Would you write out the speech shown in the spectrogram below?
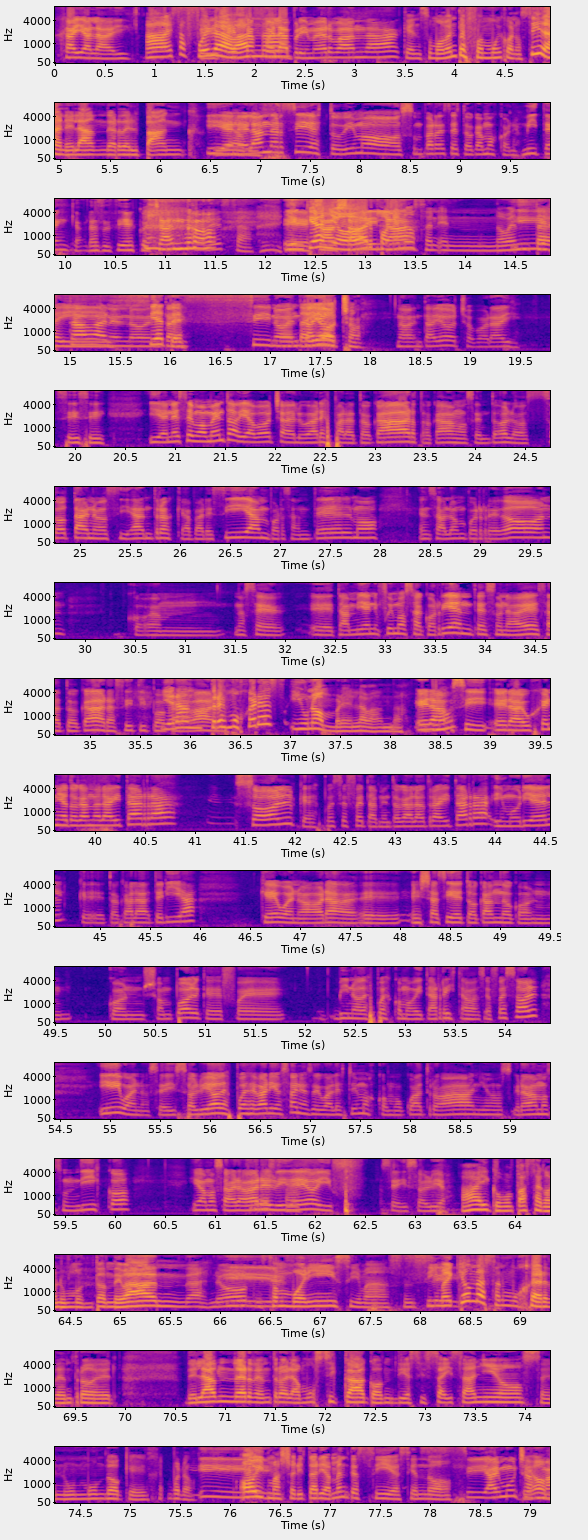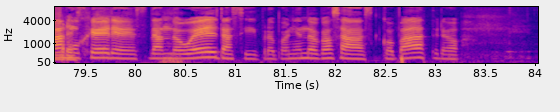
High Alai. Ah, esa fue Sí, la esa banda fue la primer banda que en su momento fue muy conocida en el under del punk. Y en el under sí estuvimos, un par de veces tocamos con Smitten, que ahora se sigue escuchando. Esa. ¿Y en Eh, qué año? A ver, ponenos en, en 97. Y estaba en el 90, y- sí, 98. 98 por ahí. Sí, sí. Y en ese momento había bocha de lugares para tocar, tocábamos en todos los sótanos y antros que aparecían por San Telmo, en Salón Pueyrredón, con, no sé, eh, también fuimos a Corrientes una vez a tocar, así tipo Y eran caravana. tres mujeres y un hombre en la banda. Era, ¿no? sí, era Eugenia tocando la guitarra, Sol, que después se fue también tocar la otra guitarra, y Muriel, que toca la batería, que bueno, ahora eh, ella sigue tocando con, con John Paul, que fue vino después como guitarrista, se fue Sol, y bueno, se disolvió después de varios años, igual estuvimos como cuatro años, grabamos un disco, íbamos a grabar el video y se disolvió. Ay, como pasa con un montón de bandas, ¿no? Que son es- buenísimas encima. Sí. ¿Y qué onda ser mujer dentro del, del under, dentro de la música, con 16 años, en un mundo que, bueno, Y- hoy mayoritariamente sigue siendo... Sí, hay muchas de más mujeres dando vueltas y proponiendo cosas copadas, pero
